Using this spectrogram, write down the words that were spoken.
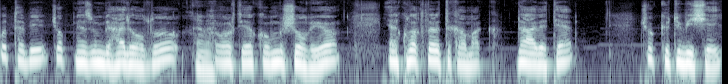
bu tabi çok mezun bir hal olduğu Evet. ortaya konmuş oluyor. Yani kulakları tıkamak davete çok kötü bir şey.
